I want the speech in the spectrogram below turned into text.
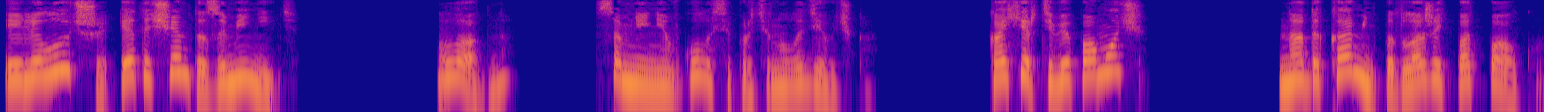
или лучше это чем-то заменить». «Ладно», — с сомнением в голосе протянула девочка. «Кахир, тебе помочь?» «Надо камень подложить под палку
